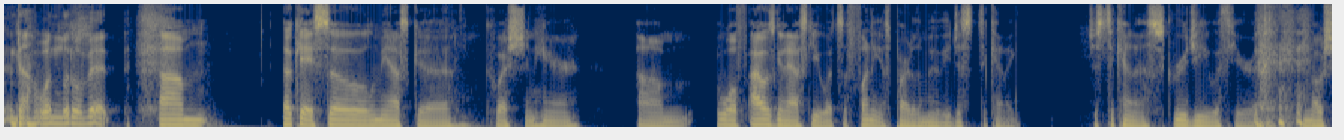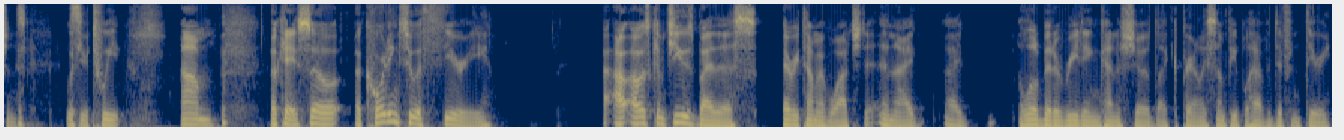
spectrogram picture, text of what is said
not one little bit. Um, okay, so let me ask a question here. Um, well, if I was going to ask you what's the funniest part of the movie, just to kind of, just to kind of scrooge you with your uh, emotions, with your tweet. Um, okay, so according to a theory, I, I was confused by this every time I've watched it, and I, I, a little bit of reading kind of showed like apparently some people have a different theory.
